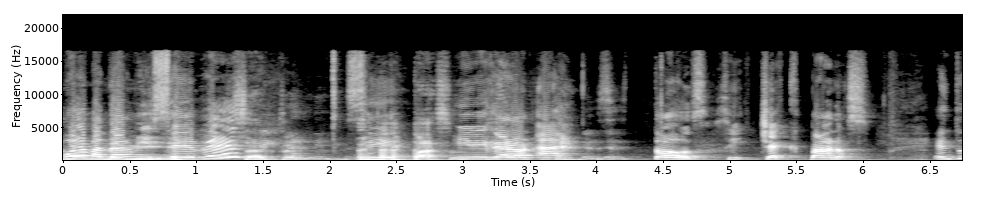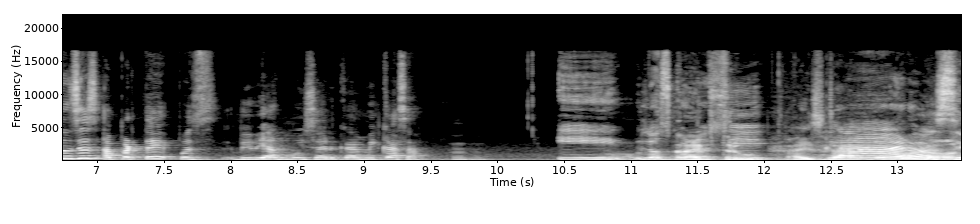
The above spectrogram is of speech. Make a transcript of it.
voy a mandar mi CV. Exacto. Sí. Y dijeron, ah, todos, sí, check, vámonos. Entonces, aparte, pues vivían muy cerca de mi casa Ujú. Y No, los conocí. Ahí está. Claro, ¿no? sí.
